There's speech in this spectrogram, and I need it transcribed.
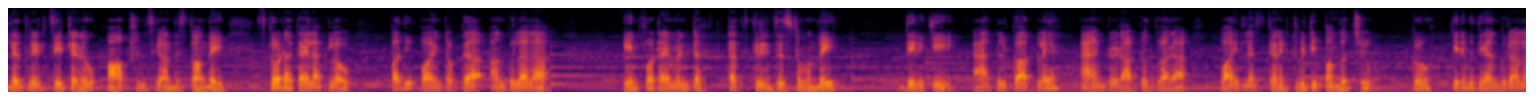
లెథరెట్ సీట్లను ఆప్షన్స్గా అందిస్తోంది. స్కోడా కైలాక్లో పది పాయింట్ ఒక్క అంగుళాల ఇన్ఫోటైన్మెంట్ టచ్ స్క్రీన్ సిస్టమ్ ఉంది. దీనికి యాపిల్ కార్ప్లే ఆండ్రాయిడ్ ఆటో ద్వారా వైర్లెస్ కనెక్టివిటీ పొందొచ్చు కు ఎనిమిది అంగుళాల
